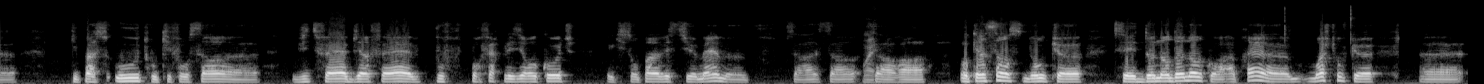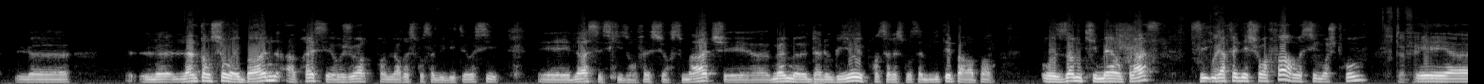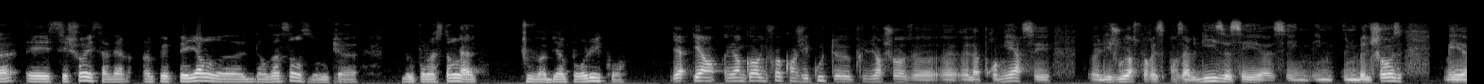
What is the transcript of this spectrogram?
qui passent outre ou qui font ça vite fait, bien fait, pour, pour faire plaisir au coach et qui sont pas investis eux-mêmes, euh, ça, ça, ça aura aucun sens. Donc, euh, c'est donnant-donnant, quoi. Après, euh, moi, je trouve que le, l'intention est bonne. Après, c'est aux joueurs de prendre leurs responsabilités aussi. Et là, c'est ce qu'ils ont fait sur ce match. Et même Dalloglio, il prend ses responsabilités par rapport aux hommes qu'il met en place. Il a fait des choix forts aussi, moi je trouve. Tout à fait. Et, euh, et ces choix, ils s'avèrent un peu payants euh, dans un sens. Donc, euh, donc pour l'instant, ah. tout va bien pour lui. Quoi. Et, encore une fois, quand j'écoute plusieurs choses, la première, c'est les joueurs se responsabilisent, c'est une, une, belle chose. Mais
